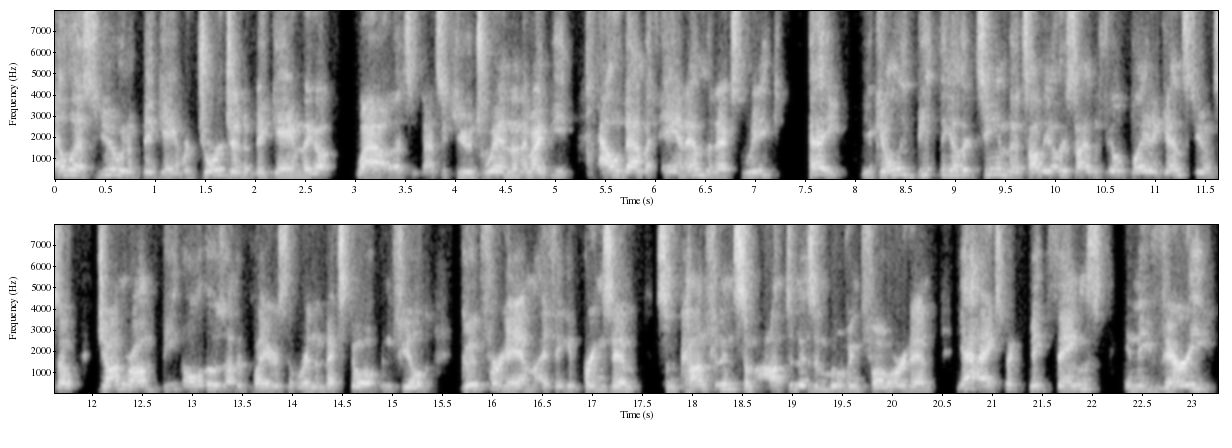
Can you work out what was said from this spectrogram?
LSU in a big game or Georgia in a big game. They go, wow, that's that's a huge win. Then they might beat Alabama A&M the next week. Hey, you can only beat the other team that's on the other side of the field playing against you. And so Jon Rahm beat all those other players that were in the Mexico Open field. Good for him. I think it brings him some confidence, some optimism moving forward. And yeah, I expect big things in the very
